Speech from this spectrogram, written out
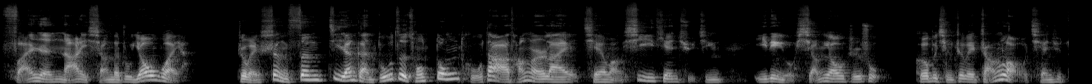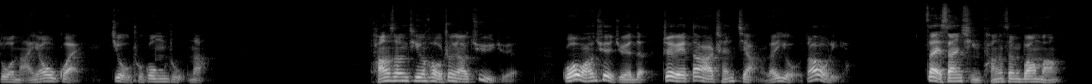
凡人哪里降得住妖怪呀？这位圣僧既然敢独自从东土大唐而来，前往西天取经，一定有降妖之术。何不请这位长老前去捉拿妖怪，救出公主呢？”唐僧听后正要拒绝，国王却觉得这位大臣讲的有道理，再三请唐僧帮忙。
